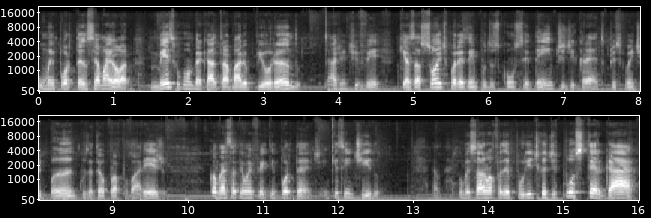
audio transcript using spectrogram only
uma importância maior. Mesmo com o mercado de trabalho piorando, a gente vê que as ações, por exemplo, dos concedentes de crédito, principalmente bancos, até o próprio varejo, começam a ter um efeito importante. Em que sentido? Começaram a fazer políticas de postergar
